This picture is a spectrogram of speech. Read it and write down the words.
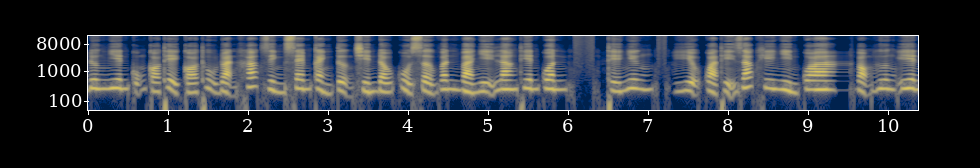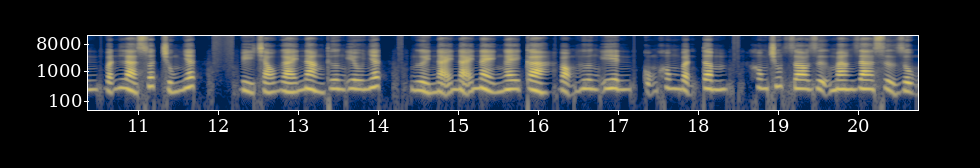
đương nhiên cũng có thể có thủ đoạn khác dình xem cảnh tượng chiến đấu của sở vân và nhị lang thiên quân. Thế nhưng, hiệu quả thị giác khi nhìn qua, vọng hương yên vẫn là xuất chúng nhất. Vì cháu gái nàng thương yêu nhất, người nãi nãi này ngay cả vọng hương yên cũng không bận tâm, không chút do dự mang ra sử dụng.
